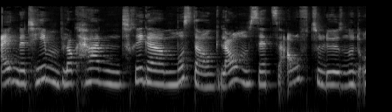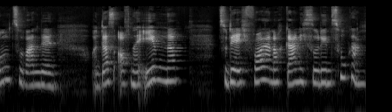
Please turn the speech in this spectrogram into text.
eigene Themen, Blockaden, Trigger, Muster und Glaubenssätze aufzulösen und umzuwandeln. Und das auf einer Ebene, zu der ich vorher noch gar nicht so den Zugang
